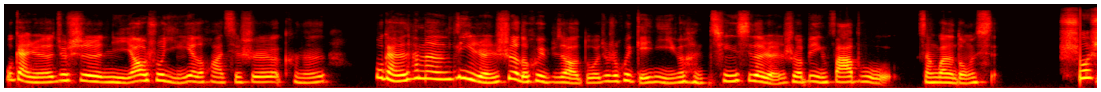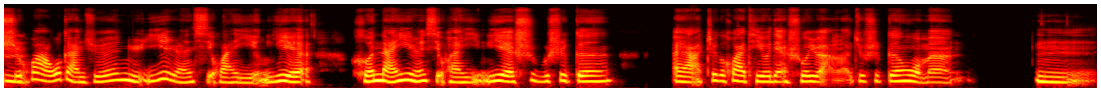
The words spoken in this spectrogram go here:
我感觉就是你要说营业的话，其实可能我感觉他们立人设的会比较多，就是会给你一个很清晰的人设，并发布相关的东西。说实嗯话，我感觉女艺人喜欢营业和男艺人喜欢营业，是不是跟，哎呀，这个话题有点说远了，就是跟我们，嗯，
